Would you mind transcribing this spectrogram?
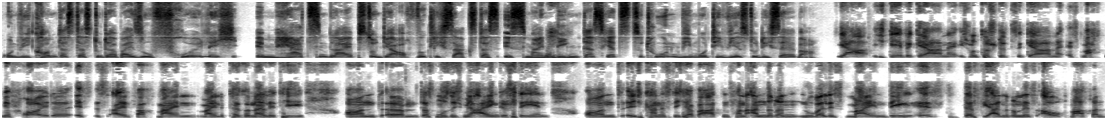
Und wie kommt das, dass du dabei so fröhlich im Herzen bleibst und ja auch wirklich sagst, das ist mein Ding, das jetzt zu tun? Wie motivierst du dich selber? Ja, ich gebe gerne, ich unterstütze gerne, es macht mir Freude, es ist einfach mein, meine Personality und ähm, das muss ich mir eingestehen und ich kann es nicht erwarten von anderen, nur weil es mein Ding ist, dass die anderen es auch machen,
